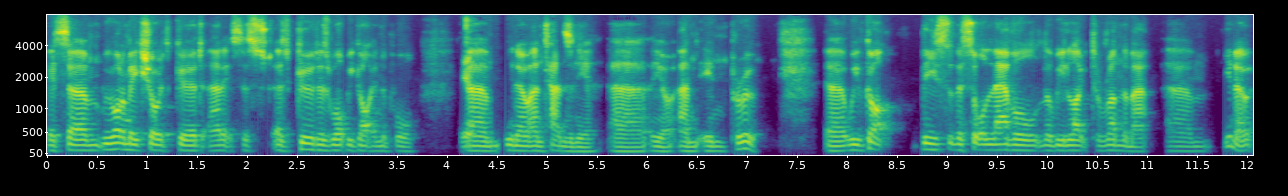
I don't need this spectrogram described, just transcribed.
It's um we want to make sure it's good and it's as, as good as what we got in Nepal, yeah. um you know, and Tanzania, uh you know, and in Peru. Uh, we've got these the sort of level that we like to run them at. Um, you know,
